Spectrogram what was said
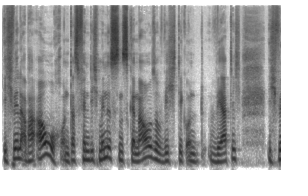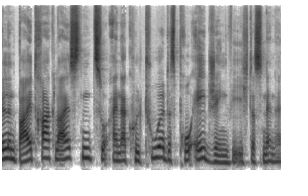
Ich will aber auch, und das finde ich mindestens genauso wichtig und wertig, ich will einen Beitrag leisten zu einer Kultur des Pro-Aging, wie ich das nenne.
